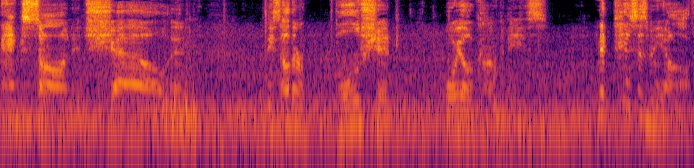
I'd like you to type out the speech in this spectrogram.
Exxon and Shell and these other bullshit oil companies. And it pisses me off.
